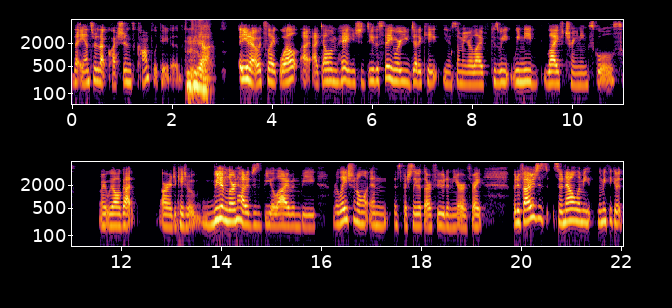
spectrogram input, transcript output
the, answer to that question is complicated. yeah You know, it's like, well, I, I tell them, hey, you should do this thing where you dedicate, you know, some of your life because we we need life training schools, right? We all got our education, but we didn't learn how to just be alive and be relational, and especially with our food and the earth, right? But if I was just so now let me let me think of it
